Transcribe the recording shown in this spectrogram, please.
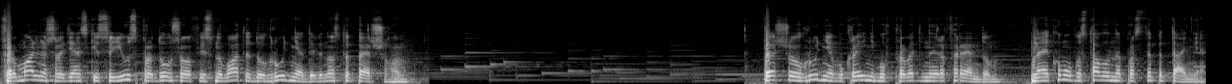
Формально ж Радянський Союз продовжував існувати до грудня 91-го. 1 грудня в Україні був проведений референдум, на якому поставлене просте питання:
